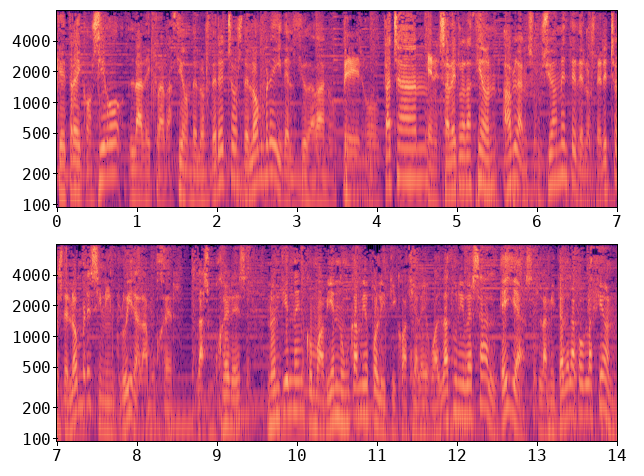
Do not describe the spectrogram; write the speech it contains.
que trae consigo la Declaración de los Derechos del Hombre y del Ciudadano. Pero, tachan, en esa declaración hablan exclusivamente de los derechos del hombre sin incluir a la mujer. Las mujeres no entienden como habiendo un cambio político hacia la igualdad universal, ellas, la mitad de la población,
